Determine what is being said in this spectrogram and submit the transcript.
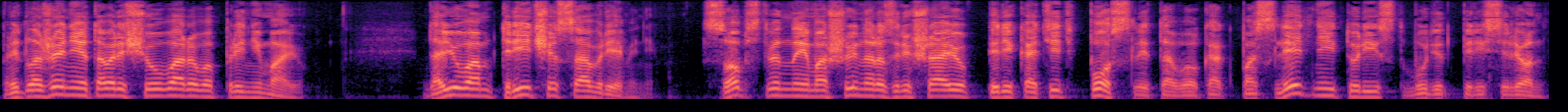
Предложение товарища Уварова принимаю. Даю вам три часа времени. Собственные машины разрешаю перекатить после того, как последний турист будет переселен,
